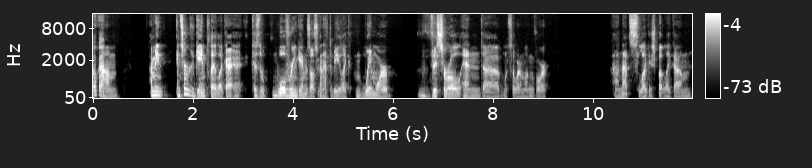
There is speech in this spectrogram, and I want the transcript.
okay, Um, I mean, in terms of gameplay, like I because the Wolverine game is also going to have to be like way more visceral and uh what's the word I'm looking for? Uh, not sluggish, but like um.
